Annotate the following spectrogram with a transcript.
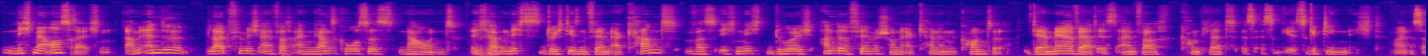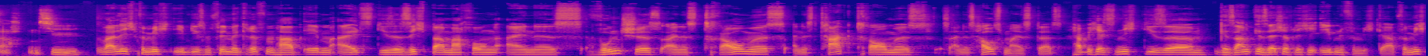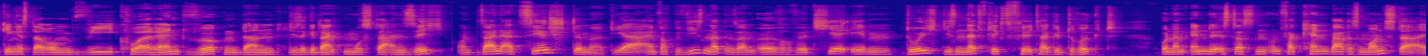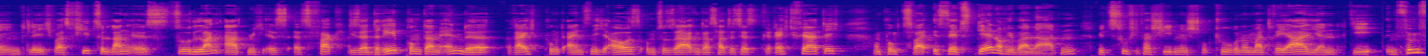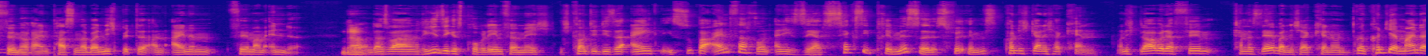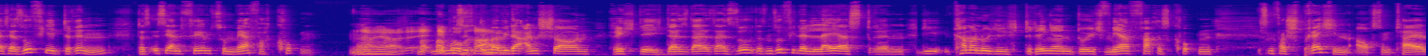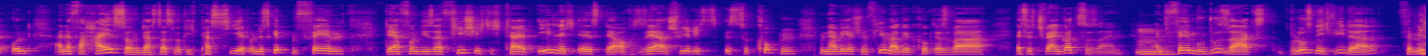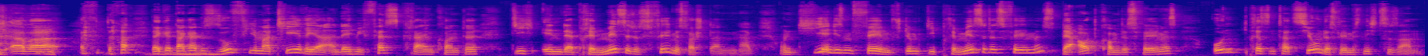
nicht mehr ausreichen. Am Ende bleibt für mich einfach ein ganz großes Na und. Ich mhm. habe nichts durch diesen Film erkannt, was ich nicht durch andere Filme schon erkennen konnte. Der Mehrwert ist einfach komplett, es, es, es gibt ihn nicht, meines Erachtens. Mhm. Weil ich für mich eben diesen Film begriffen habe, eben als diese Sichtbarmachung eines Wunsches, eines Traumes, eines Tagtraumes, eines Hausmeisters, habe ich jetzt nicht diese gesamtgesellschaftliche Ebene für mich gehabt. Für mich ging es darum, wie kohärent wirken dann diese Gedanken Gedankenmuster an sich und seine Erzählstimme, die er einfach bewiesen hat in seinem Oeuvre, wird hier eben durch diesen Netflix-Filter gedrückt und am Ende ist das ein unverkennbares Monster eigentlich, was viel zu lang ist, so langatmig ist as fuck. Dieser Drehpunkt am Ende reicht Punkt eins nicht aus, um zu sagen, das hat es jetzt gerechtfertigt. Und Punkt zwei ist selbst der noch überladen mit zu viel verschiedenen Strukturen und Materialien, die in fünf Filme reinpassen, aber nicht bitte an einem Film am Ende. Ja. So, und das war ein riesiges Problem für mich. Ich konnte diese eigentlich super einfache und eigentlich sehr sexy Prämisse des Films, konnte ich gar nicht erkennen. Und ich glaube, der Film kann es selber nicht erkennen. Und man könnte ja meinen, da ist ja so viel drin, das ist ja ein Film zum mehrfach gucken. Ne? Ja, ja, man, man muss ihn immer wieder anschauen, richtig. Da, da, da, ist so, da sind so viele Layers drin, die kann man nur durchdringen durch mehrfaches Gucken ist ein Versprechen auch zum Teil und eine Verheißung, dass das wirklich passiert. Und es gibt einen Film, der von dieser Vielschichtigkeit ähnlich ist, der auch sehr schwierig ist zu gucken. Den habe ich jetzt schon viermal geguckt. Das war Es ist schwer ein Gott zu sein. Mhm. Ein Film, wo du sagst, bloß nicht wieder, für mich aber, da, da, da gab es so viel Materie, an der ich mich festkrallen konnte, die ich in der Prämisse des Filmes verstanden habe. Und hier in diesem Film stimmt die Prämisse des Filmes, der Outcome des Filmes und Präsentation des Films nicht zusammen.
